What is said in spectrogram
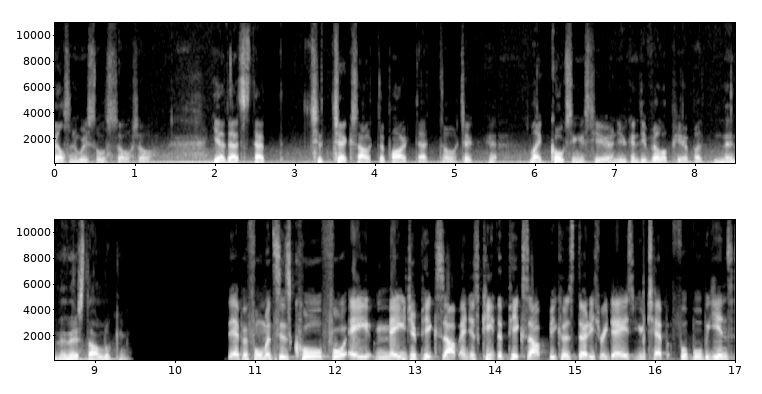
bells and whistles. So so, yeah, that's that ch- checks out the part that oh, check, like coaching is here and you can develop here, but then, then they start looking. Their performances call for a major picks up and just keep the picks up because 33 days UTEP football begins.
